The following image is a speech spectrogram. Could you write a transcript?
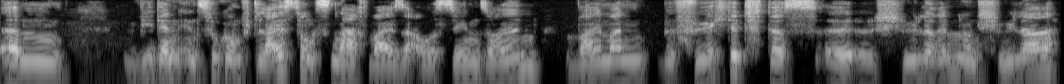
Ähm, wie denn in Zukunft Leistungsnachweise aussehen sollen, weil man befürchtet, dass äh, Schülerinnen und Schüler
